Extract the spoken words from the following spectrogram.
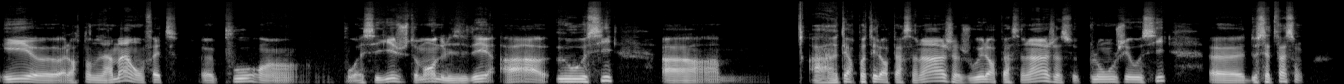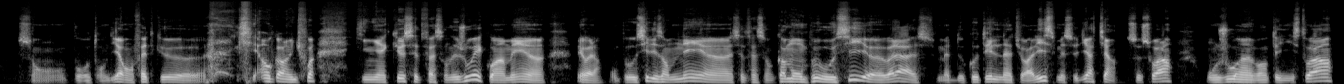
et leur tendre la main en fait pour pour essayer justement de les aider à eux aussi à à interpréter leur personnage, à jouer leur personnage, à se plonger aussi de cette façon sans pour autant dire en fait que euh, encore une fois qu'il n'y a que cette façon de jouer quoi mais euh, mais voilà. On peut aussi les emmener euh, cette façon. Comme on peut aussi euh, voilà se mettre de côté le naturalisme et se dire tiens ce soir on joue à inventer une histoire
